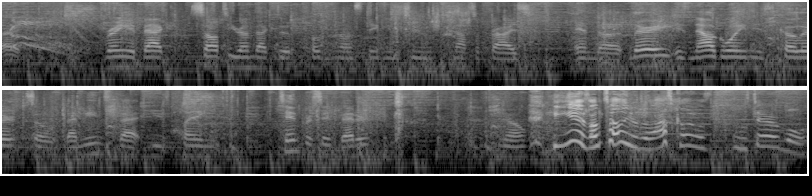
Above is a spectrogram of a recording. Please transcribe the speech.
Alright, bring it back. Salty run back to Pokemon Stadium 2. Not surprised. And uh, Larry is now going his color, so that means that he's playing 10% better. you know, He is. I'm telling you, the last color was was terrible.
